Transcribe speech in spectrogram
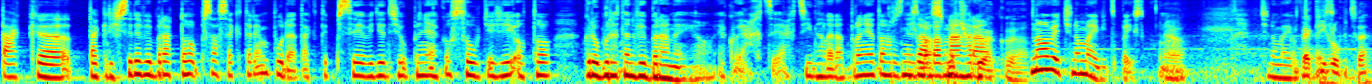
tak, tak když si jde vybrat toho psa, se kterým půjde, tak ty psy je vidět, že úplně jako soutěží o to, kdo bude ten vybraný. Jo? Jako já chci, já chci jít hledat. Pro ně je to hrozně Když zábavná smečku, hra. Jako jo. No, většinou mají víc pejsků. No. Většinou mají víc v jaký hloubce?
